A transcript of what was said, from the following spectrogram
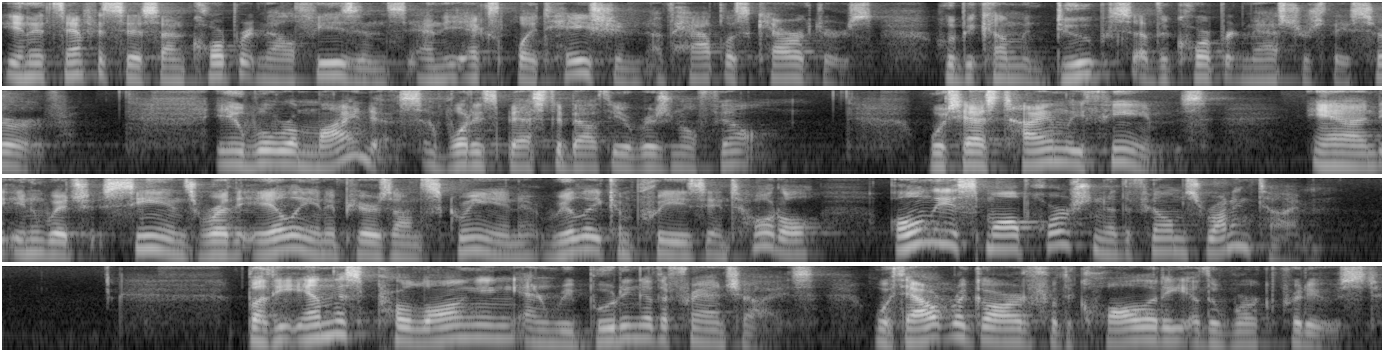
in its emphasis on corporate malfeasance and the exploitation of hapless characters who become dupes of the corporate masters they serve, it will remind us of what is best about the original film, which has timely themes and in which scenes where the alien appears on screen really comprise in total only a small portion of the film's running time. But the endless prolonging and rebooting of the franchise, without regard for the quality of the work produced,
